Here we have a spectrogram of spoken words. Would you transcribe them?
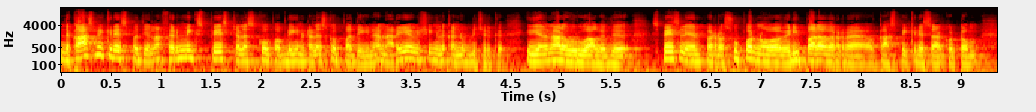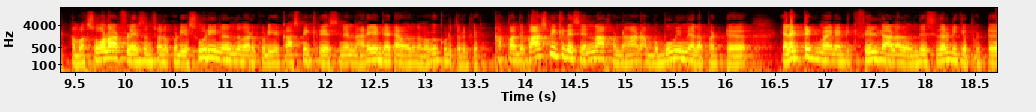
இந்த காஸ்மிக் ரேஸ் பற்றியெல்லாம் ஃபெர்மிக் ஸ்பேஸ் டெலஸ்கோப் அப்படிங்கிற டெலஸ்கோப் பார்த்தீங்கன்னா நிறைய விஷயங்களை கண்டுபிடிச்சிருக்கு. இது எதனால் உருவாகுது? ஸ்பேஸில் ஏற்படுற சூப்பர் நோவா வெடிப்பால் வர்ற காஸ்மிக் ரேஸாக இருக்கட்டும் நம்ம சோலார் ஃப்ளேஸ்னு சொல்லக்கூடிய சூரியனிலிருந்து வரக்கூடிய காஸ்மிக் ரேஸ்னு நிறைய டேட்டா வந்து நமக்கு கொடுத்துருக்கு. அப்போ அந்த காஸ்மிக் ரேஸ் என்ன ஆகும்னா நம்ம பூமி மேலே பட்டு எலக்ட்ரிக் மேக்னெட்டிக் ஃபீல்டால் அது வந்து சிதறடிக்கப்பட்டு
